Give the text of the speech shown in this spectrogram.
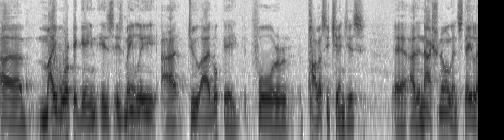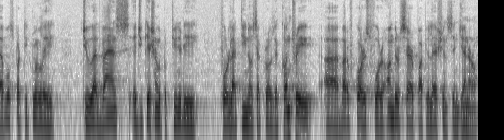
uh, my work again is, is mainly uh, to advocate for policy changes uh, at the national and state levels, particularly to advance educational opportunity for Latinos across the country, uh, but of course for underserved populations in general.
